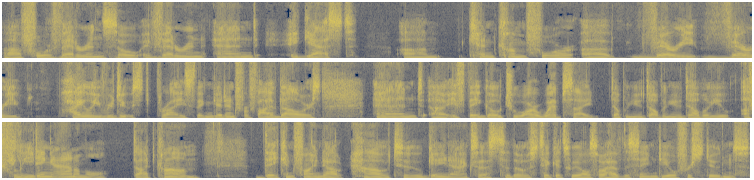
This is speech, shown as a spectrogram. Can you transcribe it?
uh, for veterans. So a veteran and a guest um, can come for a very, very highly reduced price. They can get in for five dollars, and uh, if they go to our website www.afleetinganimal.com, they can find out how to gain access to those tickets. We also have the same deal for students.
